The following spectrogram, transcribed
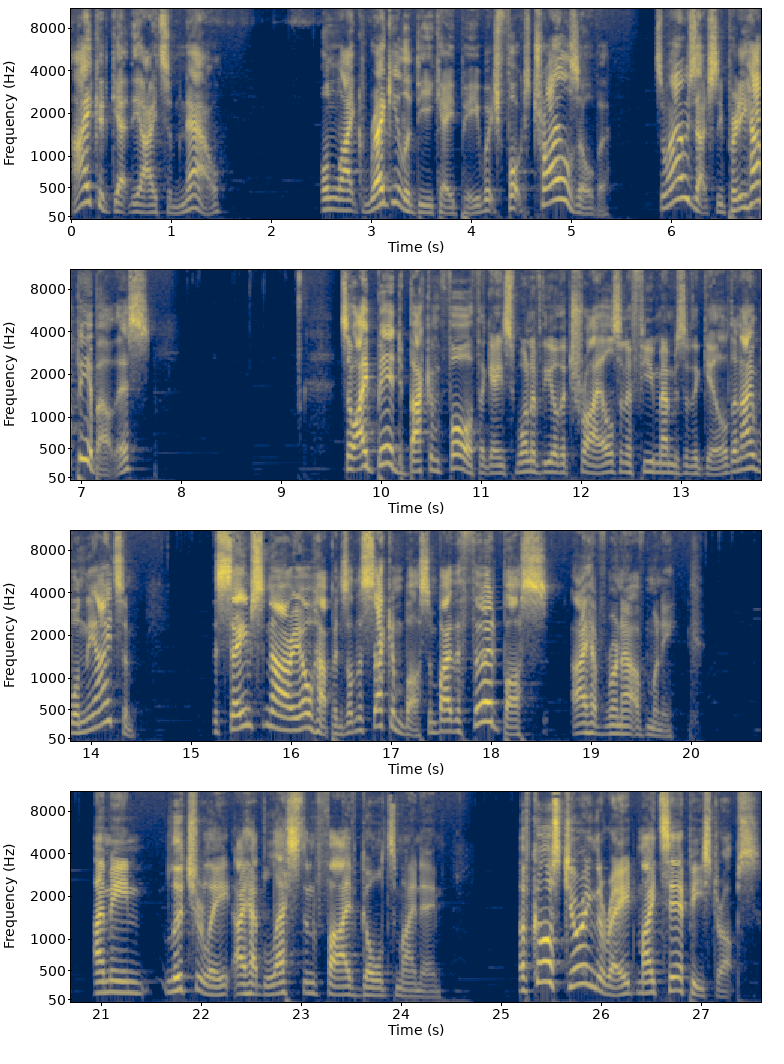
I could get the item now unlike regular DKP, which fucked trials over. So I was actually pretty happy about this. So I bid back and forth against one of the other trials and a few members of the guild, and I won the item. The same scenario happens on the second boss, and by the third boss, I have run out of money. I mean, literally, I had less than five gold to my name. Of course, during the raid, my tier piece drops.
